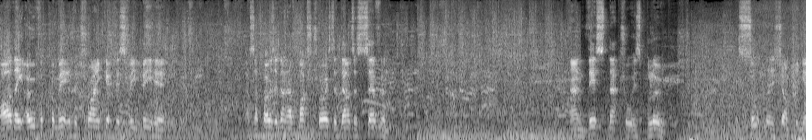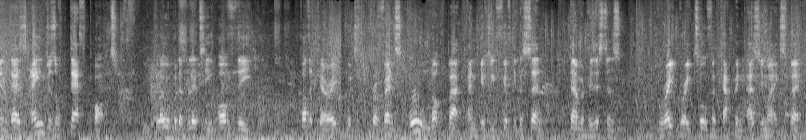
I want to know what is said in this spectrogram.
Are they overcommitting to try and get this VP here? I suppose they don't have much choice. They're down to seven. And this natural is blue. The Saltman is jumping in. There's Angels of Death Pot. Global ability of the Apothecary, which prevents all knockback and gives you 50% damage resistance. Great, great tool for capping, as you might expect.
